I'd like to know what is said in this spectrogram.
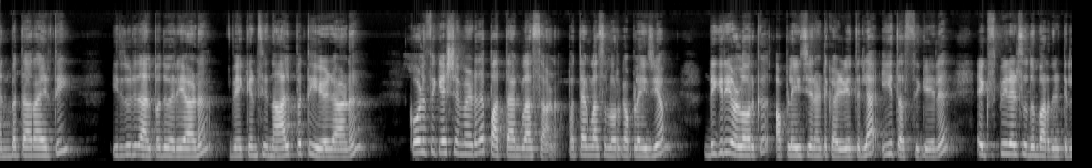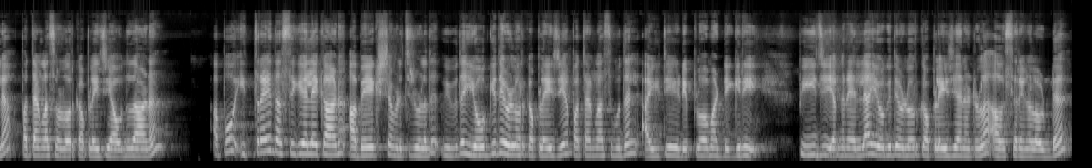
അൻപത്താറായിരത്തി ഇരുന്നൂറ്റി നാൽപ്പത് വരെയാണ്. വേക്കൻസി നാൽപ്പത്തി ഏഴാണ് ക്വാളിഫിക്കേഷൻ വേണ്ടത് പത്താം ക്ലാസ് ആണ്. പത്താം ക്ലാസ് ഉള്ളവർക്ക് അപ്ലൈ ചെയ്യാം. ഡിഗ്രി ഉള്ളവർക്ക് അപ്ലൈ ചെയ്യാനായിട്ട് കഴിയത്തില്ല. ഈ തസ്തികയിൽ എക്സ്പീരിയൻസ് ഒന്നും പറഞ്ഞിട്ടില്ല. പത്താം ക്ലാസ് ഉള്ളവർക്ക് അപ്ലൈ ചെയ്യാവുന്നതാണ്. അപ്പോൾ ഇത്രയും തസ്തികയിലേക്കാണ് അപേക്ഷ വിളിച്ചിട്ടുള്ളത്. വിവിധ യോഗ്യതയുള്ളവർക്ക് അപ്ലൈ ചെയ്യാം. പത്താം ക്ലാസ് മുതൽ I T I diploma degree P G അങ്ങനെ എല്ലാ യോഗ്യതയുള്ളവർക്കും അപ്ലൈ ചെയ്യാനായിട്ടുള്ള അവസരങ്ങളുണ്ട്.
